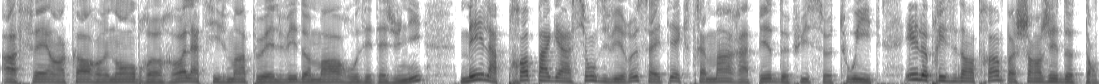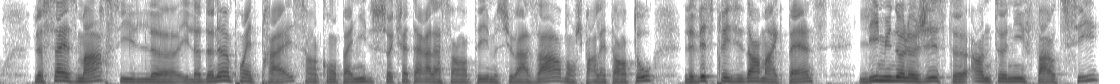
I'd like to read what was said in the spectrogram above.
a fait encore un nombre relativement peu élevé de morts aux États-Unis, mais la propagation du virus a été extrêmement rapide depuis ce tweet. Et le président Trump a changé de ton. Le 16 mars, il, euh, il a donné un point de presse en compagnie du secrétaire à la Santé, M. Hazard, dont je parlais tantôt, le vice-président Mike Pence, l'immunologiste Anthony Fauci,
